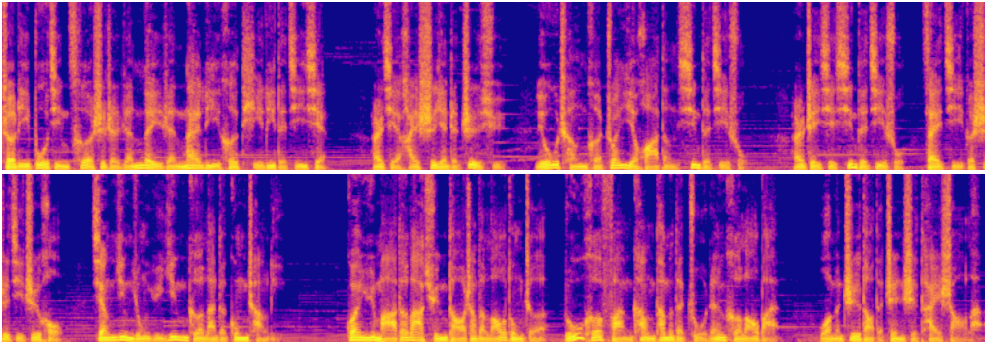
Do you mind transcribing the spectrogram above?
这里不仅测试着人类忍耐力和体力的极限，而且还试验着秩序、流程和专业化等新的技术。而这些新的技术在几个世纪之后将应用于英格兰的工厂里。关于马德拉群岛上的劳动者如何反抗他们的主人和老板，我们知道的真是太少了。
